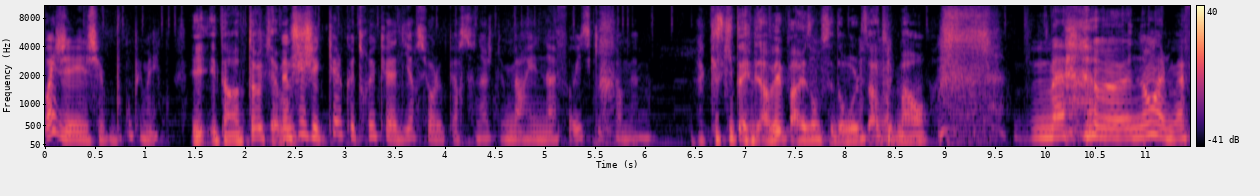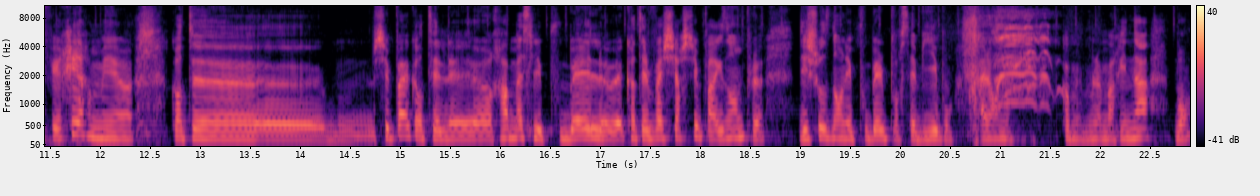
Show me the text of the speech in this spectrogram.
ouais, j'ai beaucoup aimé. Et tu as un toc avant... Même si j'ai quelques trucs à dire sur le personnage de Marina Foïs, qui quand même... Qu'est-ce qui t'a énervé, par exemple? C'est drôle, c'est un truc marrant. Euh, non, elle m'a fait rire, mais euh, quand, euh, je sais pas, quand elle ramasse les poubelles, quand elle va chercher, par exemple, des choses dans les poubelles pour s'habiller, bon, alors non, quand même, la Marina, bon,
